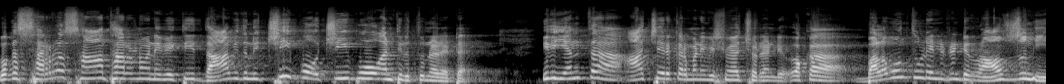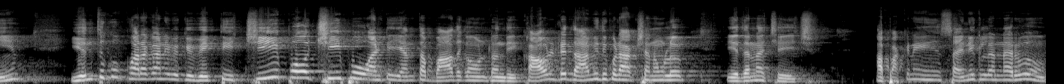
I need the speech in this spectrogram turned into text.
ఒక సర్వసాధారణమైన వ్యక్తి దావిదుని చీపో చీపో అని తిరుగుతున్నాడట ఇది ఎంత ఆశ్చర్యకరమైన విషయమో చూడండి. ఒక బలవంతుడైనటువంటి రాజుని ఎందుకు కొరగాని ఒక వ్యక్తి చీపో చీపో అంటే ఎంత బాధగా ఉంటుంది. కావాలంటే దావిది కూడా ఆ క్షణంలో ఏదన్నా చేయొచ్చు. ఆ పక్కనే సైనికులు అన్నారు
